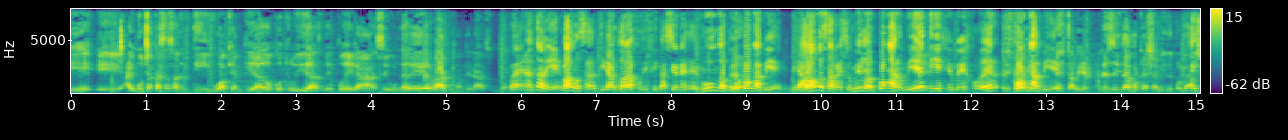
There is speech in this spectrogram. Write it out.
que eh, hay muchas casas antiguas que han quedado construidas después de la Segunda Guerra, donde las... donde- Bueno, está bien, vamos a tirar todas las justificaciones del mundo, pero Bueno. pongan bien. Mira, Bueno. vamos a resumirlo pongan un bidet y déjenme de joder. Está pongan bien. Está bien. Necesitamos que haya bidet por lados.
